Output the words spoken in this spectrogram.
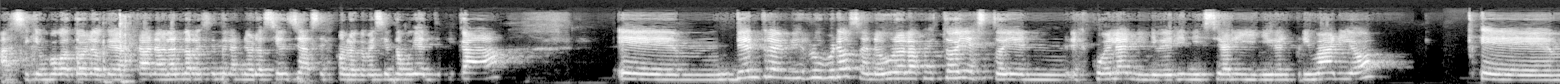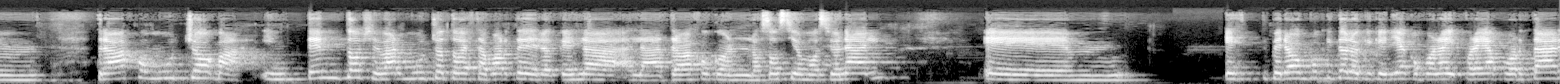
así que un poco todo lo que estaban hablando recién de las neurociencias es con lo que me siento muy identificada. dentro de mis rubros, en uno de los que estoy, estoy en escuela en nivel inicial y nivel primario. Trabajo mucho, intento llevar mucho toda esta parte de lo que es la, trabajo con lo socioemocional. Pero un poquito lo que quería por ahí, por ahí, aportar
